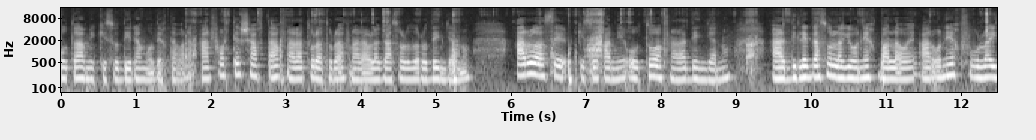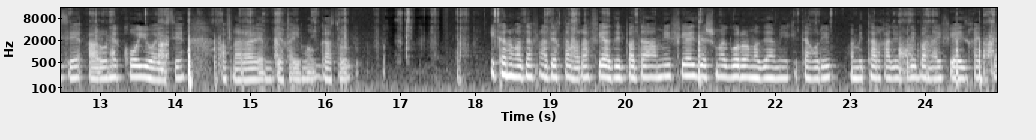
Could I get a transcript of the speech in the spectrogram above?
ওটা আমি কিছু দিলাম ও দেখতে পারা আর প্রত্যেক সপ্তাহ আপনারা থোড়া থোড়া আপনারা ওলা গাছের জড়ো দিন জানো। আরও আছে কিছু খানি ও তো আপনারা দিন জানো। আর দিলে গাছের লাগে অনেক বালা হয়, আর অনেক ফুল আইছে, আর অনেক কইও আইছে। আপনারা আমি দেখাইম গাছের। এখানের মাঝে আপনারা দেখতে পারা পেঁয়াজের বাদা আমি পেঁয়াজের সময় গরুর মাঝে আমি কিতা করি, আমি তরকারি বাড়ি বানাই পেঁয়াজ খাইতে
